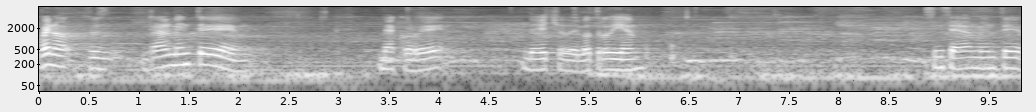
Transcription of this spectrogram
Bueno, pues realmente me acordé, de hecho, del otro día. Sinceramente,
